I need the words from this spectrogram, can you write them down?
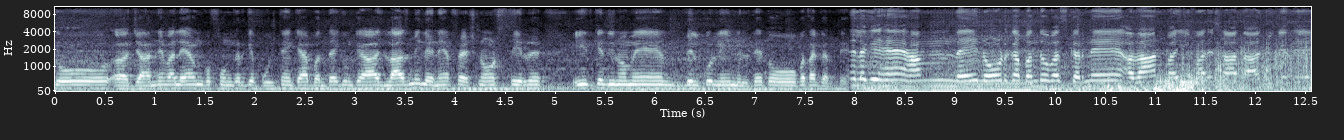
जो जानने वाले हैं उनको फ़ोन करके पूछते हैं क्या बनता है क्योंकि आज लाजमी लेने हैं फ्रेश नोट्स फिर ईद के दिनों में बिल्कुल नहीं मिलते तो पता करते हैं। लगे हैं हम नए नोट का बंदोबस्त करने अजान भाई हमारे साथ आ चुके थे।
